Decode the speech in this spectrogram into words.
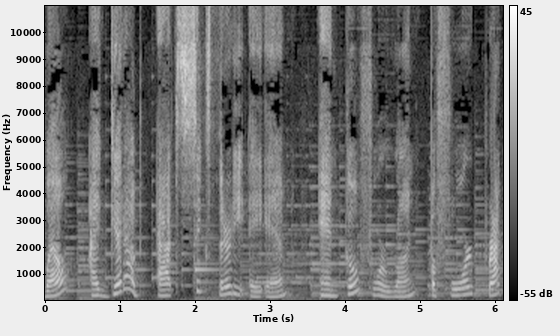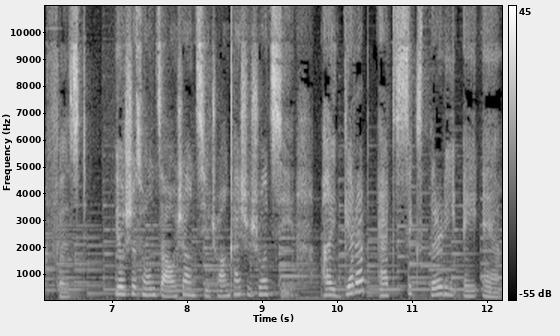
Well, I get up at 6:30 a.m. and go for a run before breakfast。又是从早上起床开始说起。I get up at 6:30 a.m.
